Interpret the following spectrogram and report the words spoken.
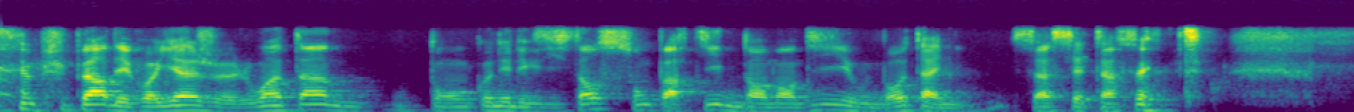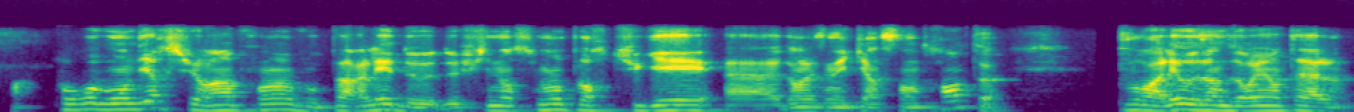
la plupart des voyages lointains dont on connaît l'existence sont partis de Normandie ou de Bretagne. Ça, c'est un fait. Pour rebondir sur un point, vous parlez de, financement portugais euh, dans les années 1530 pour aller aux Indes orientales.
